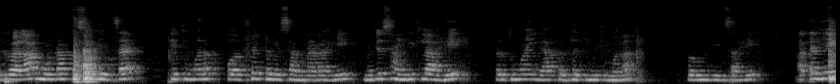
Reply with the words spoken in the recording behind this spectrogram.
गळा मुंडा कसा घ्यायचा आहे ते तुम्हाला परफेक्ट मी सांगणार आहे. म्हणजे सांगितलं आहे तर तुम्हाला या पद्धतीने तुम्हाला करून घ्यायचं आहे. आता हे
